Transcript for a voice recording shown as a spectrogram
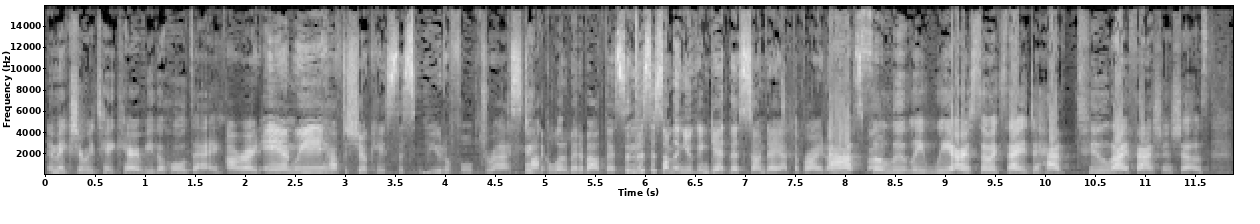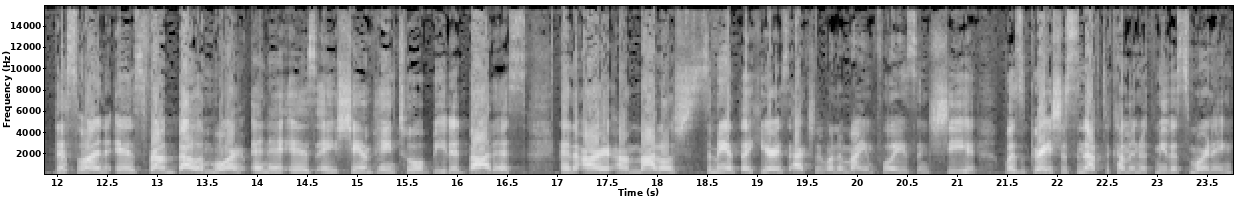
and make sure we take care of you the whole day. All right, and we have to showcase this beautiful dress. Talk a little bit about this. And this is something you can get this Sunday at the Bridal Absolutely. Expo. We are so excited to have two live fashion shows. This one is from Bella Moore, and it is a champagne tulle beaded bodice. And our um, model, Samantha, here is actually one of my employees, and she was gracious enough to come in with me this morning.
